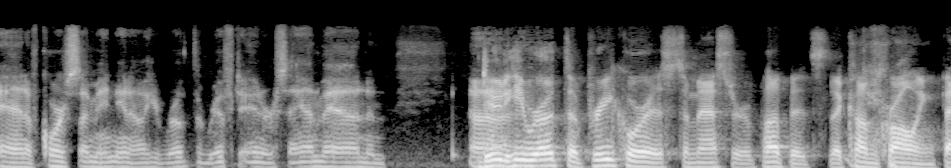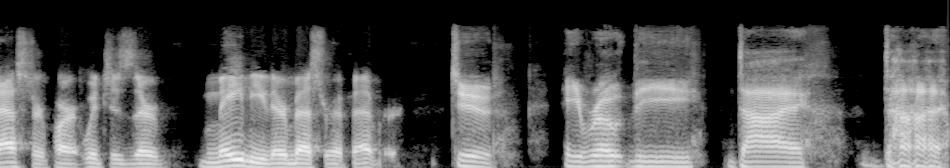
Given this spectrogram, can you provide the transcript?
and of course, I mean, you know, he wrote the riff to Enter Sandman, and uh, dude, he wrote the pre-chorus to Master of Puppets, the "Come Crawling Faster" part, which is their maybe their best riff ever. Dude, he wrote the "Die" Die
